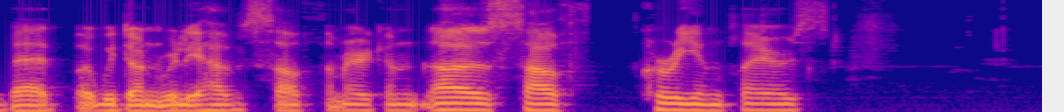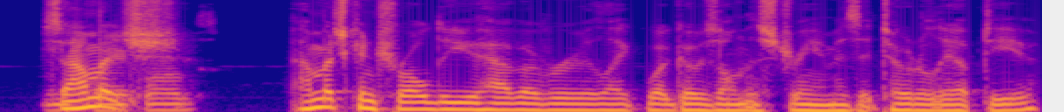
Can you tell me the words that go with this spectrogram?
bet, but we don't really have South American, uh, South Korean players. So how much- World. How much control do you have over like what goes on the stream? Is it totally up to you?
